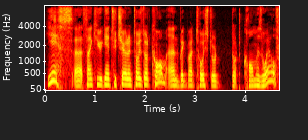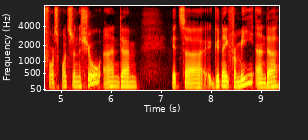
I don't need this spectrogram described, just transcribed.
yes, uh, thank you again to ChowdowNToys.com and BigBadToyStore.com as well for sponsoring the show. And um, it's a uh, good night from me, and uh,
